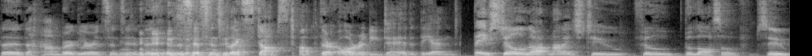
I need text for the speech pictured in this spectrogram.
the the Hamburglar incident in the in the Simpsons. Who like, stop, stop, they're already dead at the end. They've still not managed to fill the loss of Suh.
